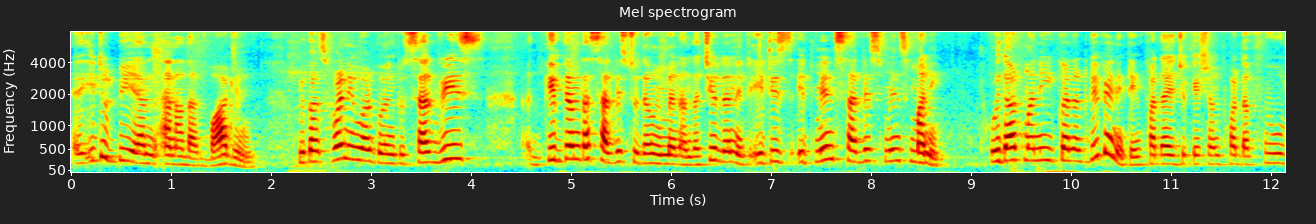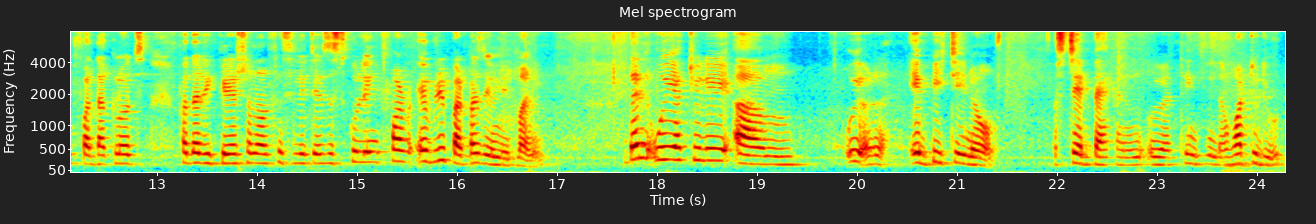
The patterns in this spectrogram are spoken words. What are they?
it would be an, another burden because when you are going to service, give them the service to the women and the children. It, it is it means service means money Without money, you cannot give anything for the education, for the food, for the clothes, for the recreational facilities, schooling, for every purpose you need money. Then we actually, um, we were a bit, you know, step back and we were thinking what to do.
